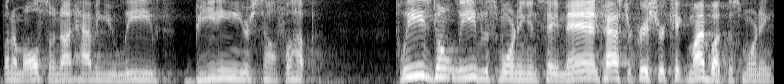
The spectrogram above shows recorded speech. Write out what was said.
but I'm also not having you leave beating yourself up. Please don't leave this morning and say, Man, Pastor Chris sure kicked my butt this morning.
